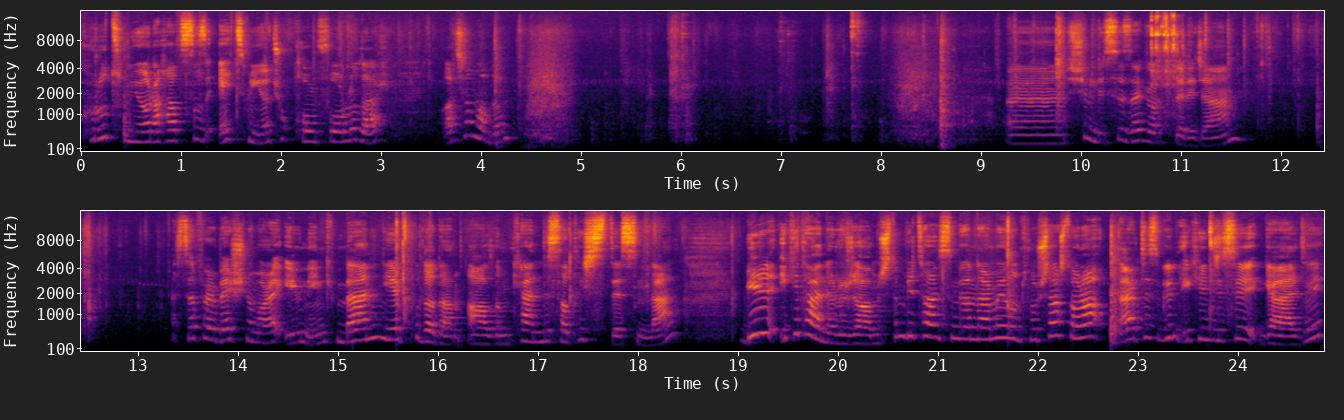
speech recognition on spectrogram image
kurutmuyor, rahatsız etmiyor. Çok konforlular. Açamadım. Ee, şimdi size göstereceğim. 05 numara Evening. Ben Yepuda'dan aldım kendi satış sitesinden. Bir iki tane ruj almıştım. Bir tanesini göndermeyi unutmuşlar. Sonra ertesi gün ikincisi geldi.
